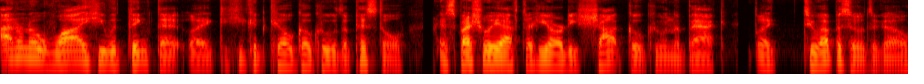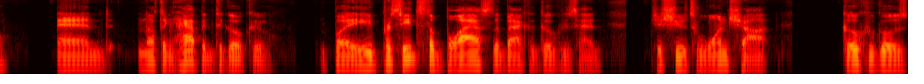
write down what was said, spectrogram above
I don't know why he would think that like he could kill Goku with a pistol, especially after he already shot Goku in the back like two episodes ago, and nothing happened to Goku. But he proceeds to blast the back of Goku's head, just shoots one shot. Goku goes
